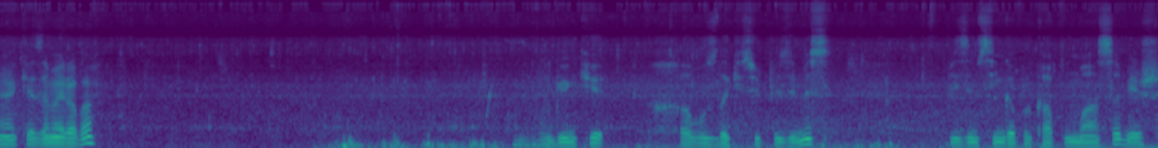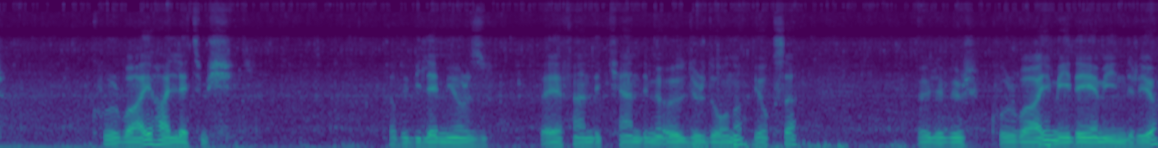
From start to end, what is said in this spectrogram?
Herkese merhaba. Bugünkü havuzdaki sürprizimiz bizim Singapur kaplumbağası bir kurbağayı halletmiş. Tabi bilemiyoruz beyefendi kendi mi öldürdü onu yoksa öyle bir kurbağayı mideye mi indiriyor?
